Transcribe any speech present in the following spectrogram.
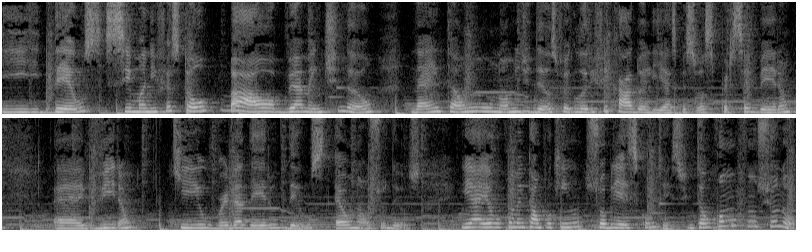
e Deus se manifestou, Baal obviamente não, né? Então o nome de Deus foi glorificado ali, as pessoas perceberam, é, viram que o verdadeiro Deus é o nosso Deus. E aí eu vou comentar um pouquinho sobre esse contexto. Então, como funcionou?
